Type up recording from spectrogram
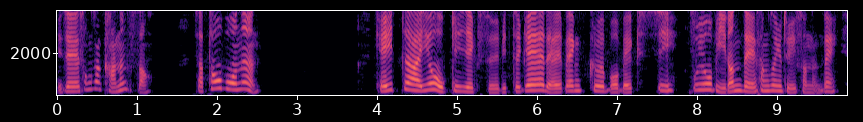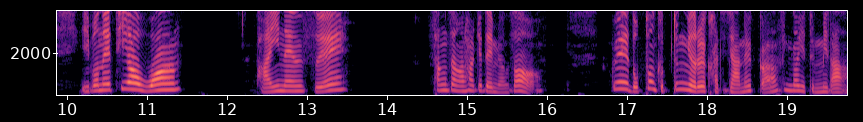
이제 성장 가능성. 자, 터보는 게이트 아이오, OKX, 비트겟, 넬뱅크, 뭐 맥시, 후요비 이런 데 상승이 돼 있었는데 이번에 티어 1 바이낸스에 상장을 하게 되면서 꽤 높은 급등률을 가지지 않을까 생각이 듭니다.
